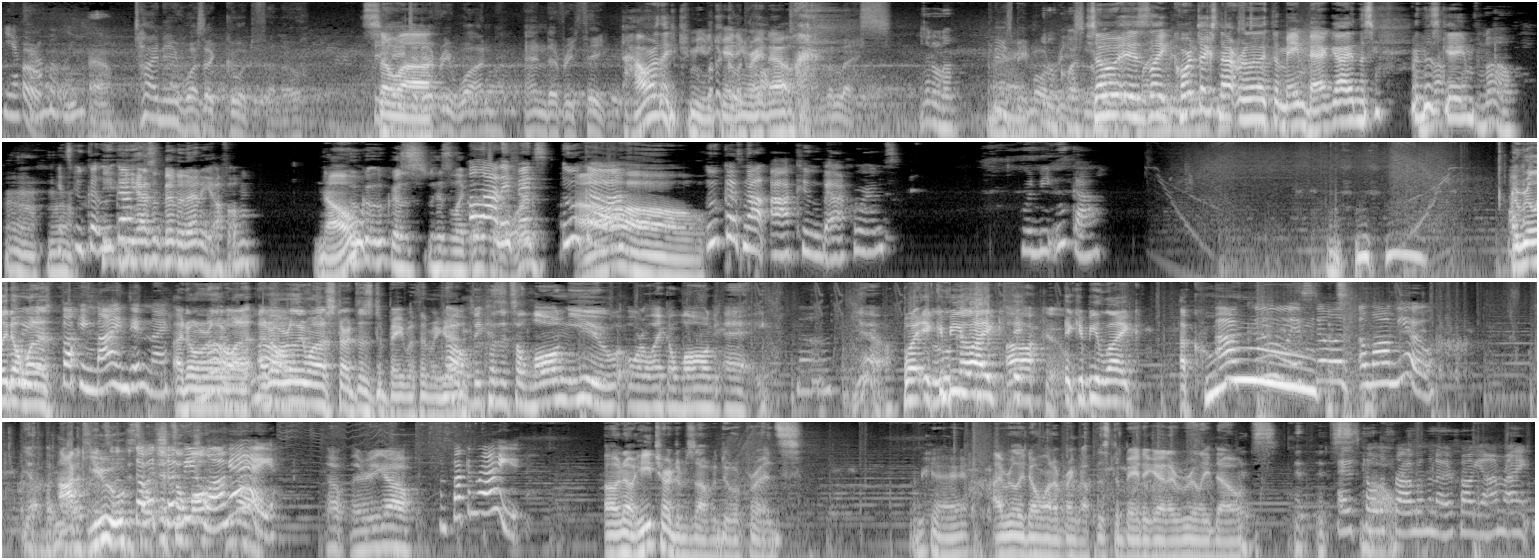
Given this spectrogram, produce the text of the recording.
Yeah, probably. Oh. Tiny was a good fellow. So, hated uh, everyone and everything. how are they communicating right now? Nonetheless. I don't know. Please be more Little reasonable question. So is like Cortex not really like the main bad guy in this in this game? No. Oh, no. It's Uka He, Uka. he hasn't been in any of them. no. Uka Uka's his like. Hold on, if overlord. it's Uka, Oh. Uka's not Aku backwards. Would be Uka. I really don't want to. fucking mind, didn't I? I don't really No, want to. I don't really want to start this debate with him again. No, again. because it's a long U or like a long A. No. Yeah. But it could be Uka, like it, it could be like Aku. Aku is still a, a long U. Yeah, but no, it's- Aku. it's- it's So it it's should be a long no. A. Oh, there you go. I'm fucking right. Oh no, he turned himself into a prince. Okay. I really don't want to bring up this debate again. I really don't. It's it, it's. I just killed no. a frog with another frog. Yeah, I'm right.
